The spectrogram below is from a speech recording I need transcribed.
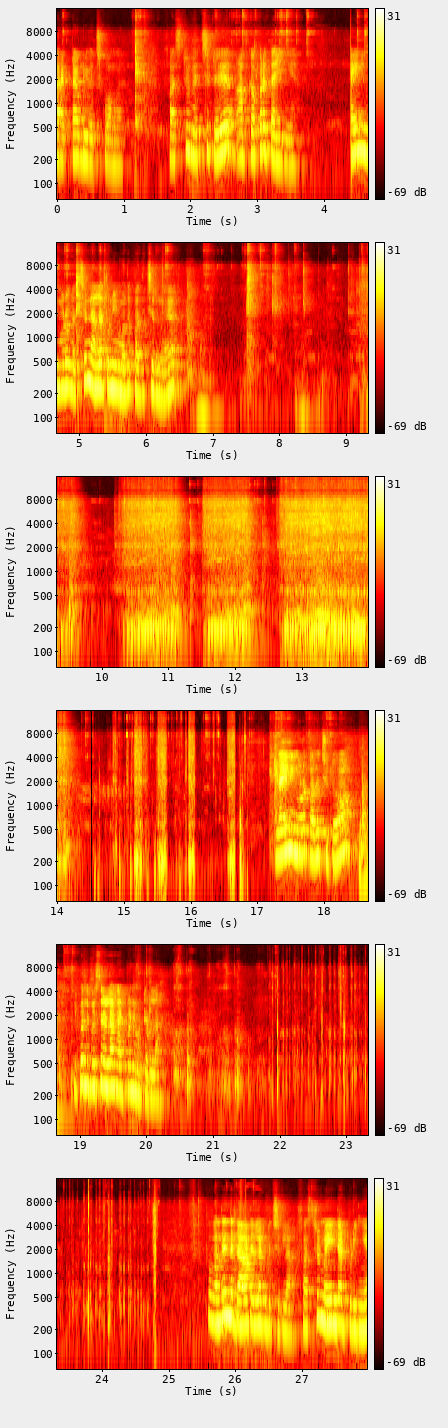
கரெக்டாக அப்படி வச்சுக்கோங்க. ஃபஸ்ட்டு வச்சுட்டு அதுக்கப்புறம் தையுங்க லைனிங்கோட வச்சு நல்ல துணியை மொதல் பதிச்சிருங்க. லைனிங்கோட பதிச்சிட்டோம். இப்போ இந்த பிசரெல்லாம் கட் பண்ணி விட்டுடலாம். இப்போ வந்து இந்த டாட் எல்லாம் பிடிச்சிக்கலாம். ஃபஸ்ட்டு மெயின் டாட் பிடிங்க.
